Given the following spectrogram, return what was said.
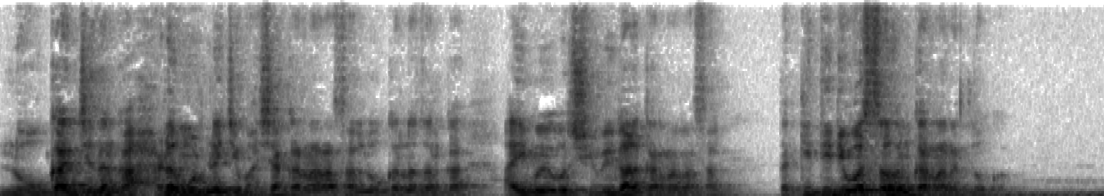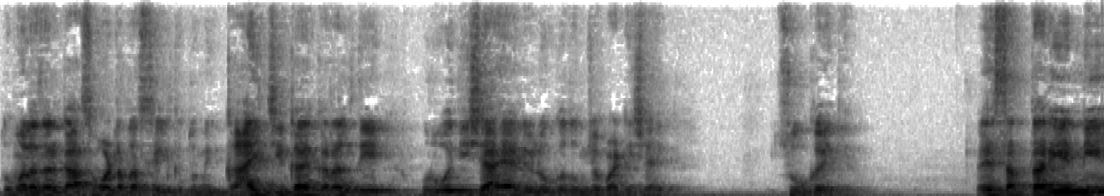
लोकांची जर का हाडं मोडण्याची भाषा करणार असाल लोकांना जर का आईमयीवर शिवीगाळ करणार असाल तर किती दिवस सहन करणार आहेत लोक? तुम्हाला जर का असं वाटत असेल की तुम्ही काय जी काय कराल ते पूर्व दिशा आहे आणि लोक तुमच्या पाठीशी आहेत चूक आहे ते. म्हणजे सत्तार यांनी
